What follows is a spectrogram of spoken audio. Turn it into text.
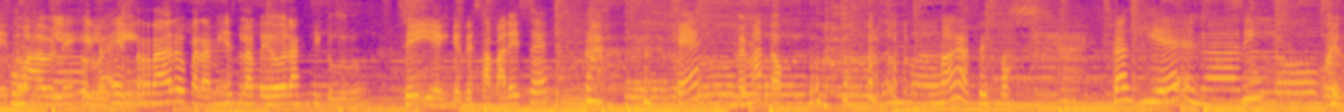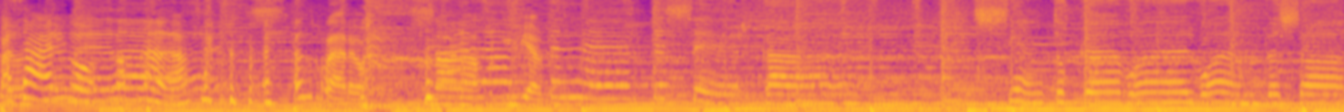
Infumable. El, el raro para mí es la peor actitud. Sí, y el que desaparece. ¿Qué? Me mato. No hagas eso. ¿Estás bien? ¿Sí? ¿Te pasa algo? No, nada. Estás raro. No, no, inviable. tenerte cerca. Siento que vuelvo a empezar.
